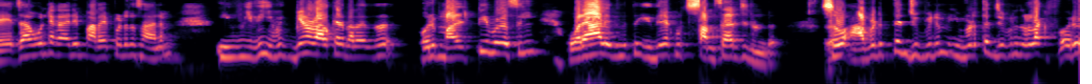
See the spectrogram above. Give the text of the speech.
ഡേജാവുവിന്റെ കാര്യം പറയപ്പെടുന്ന സാധനം ഇങ്ങനെയുള്ള ആൾക്കാർ പറയുന്നത് ഒരു മൾട്ടിവേഴ്സിൽ ഒരാൾ ഇരുന്നിട്ട് ഇതിനെ കുറിച്ച് സംസാരിച്ചിട്ടുണ്ട് സോ അവിടുത്തെ ജുബിനും ഇവിടുത്തെ ജുബിനും ഉള്ള ഒരു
